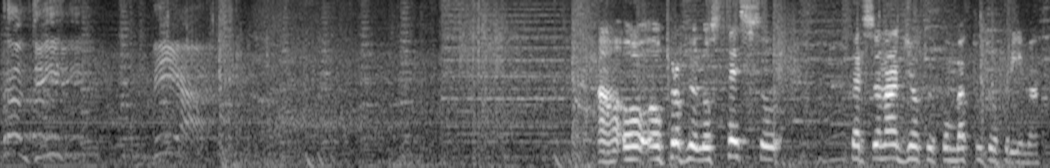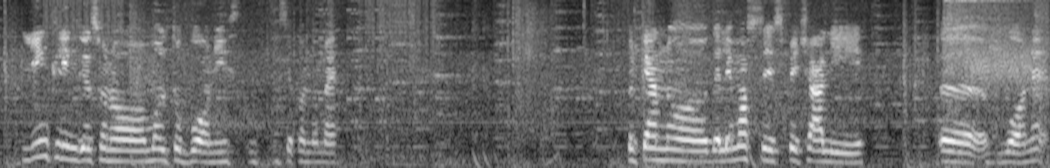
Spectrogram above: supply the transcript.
Pronti? Via! Ah, ho, ho proprio lo stesso personaggio che ho combattuto prima. Gli Inkling sono molto buoni, secondo me. Perché hanno delle mosse speciali eh, buone.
